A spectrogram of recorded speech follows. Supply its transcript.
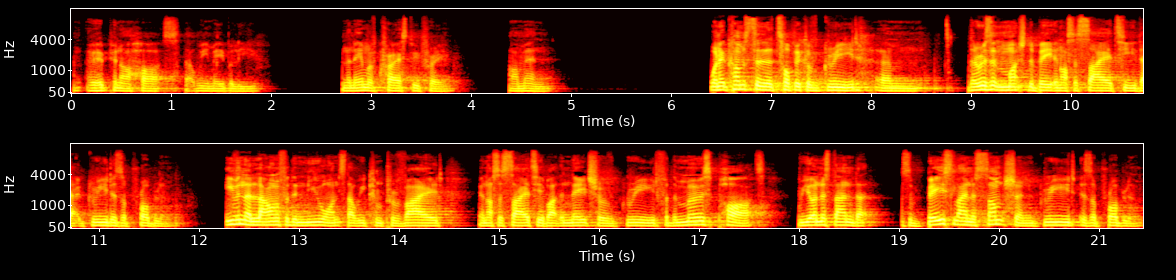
and open our hearts that we may believe. In the name of Christ we pray. Amen. When it comes to the topic of greed, um, there isn't much debate in our society that greed is a problem. Even allowing for the nuance that we can provide in our society about the nature of greed, for the most part, we understand that as a baseline assumption, greed is a problem.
